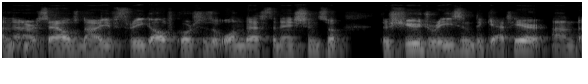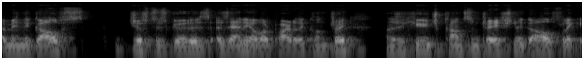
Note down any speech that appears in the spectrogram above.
and then ourselves now you've three golf courses at one destination. So there's huge reason to get here, and I mean the golf's just as good as as any other part of the country, and there's a huge concentration of golf. Like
